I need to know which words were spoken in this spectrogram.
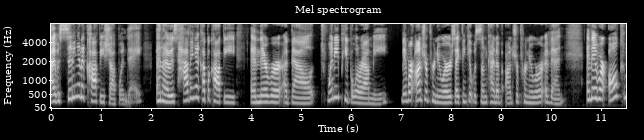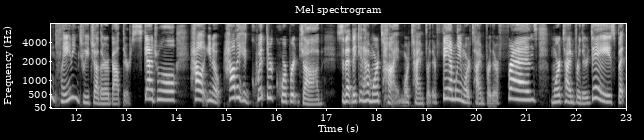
I was sitting in a coffee shop one day and I was having a cup of coffee, and there were about 20 people around me. They were entrepreneurs. I think it was some kind of entrepreneur event. And they were all complaining to each other about their schedule, how, you know, how they had quit their corporate job so that they could have more time, more time for their family, more time for their friends, more time for their days. But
